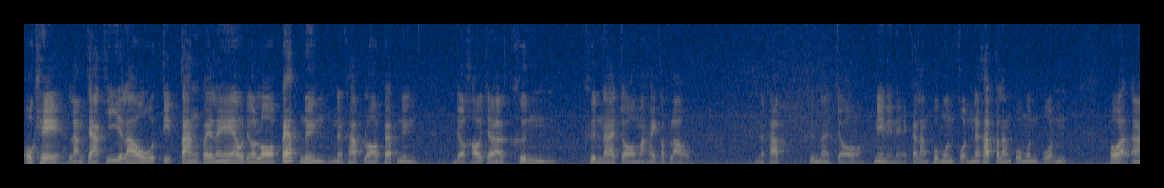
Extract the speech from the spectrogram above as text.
โอเค หลังจากที่เราติดตั้งไปแล้ว เดี๋ยวรอแป๊บหนึ่งนะครับ รอแป๊บหนึ่ง เดี๋ยวเขาจะขึ้น ขึ้นหน้าจอมาให้กับเรานะครับ ขึ้นหน้าจอนี่เนี่ยเนี่ยกำลังประมวลผลนะครับกำลังประมวลผล เพราะว่าอ่า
